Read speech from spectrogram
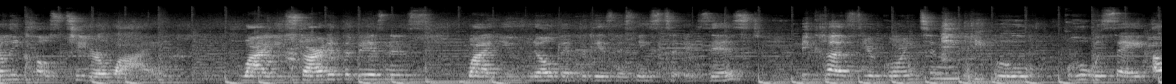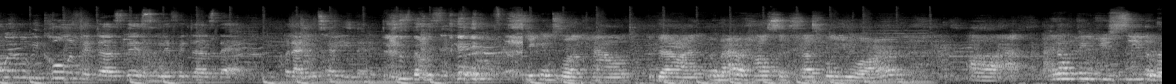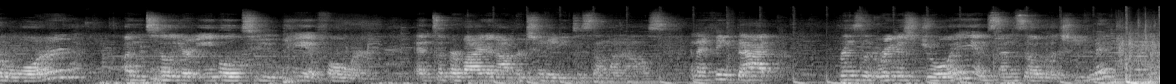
really close to your why. Why you started the business, why you know that the business needs to exist, because you're going to meet people who would say, oh, it would be cool if it does this and if it does that. But I didn't tell you that it does those things. Take into account that no matter how successful you are, uh, I don't think you see the reward until you're able to pay it forward and to provide an opportunity to someone else. And I think that brings the greatest joy and sense of achievement.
